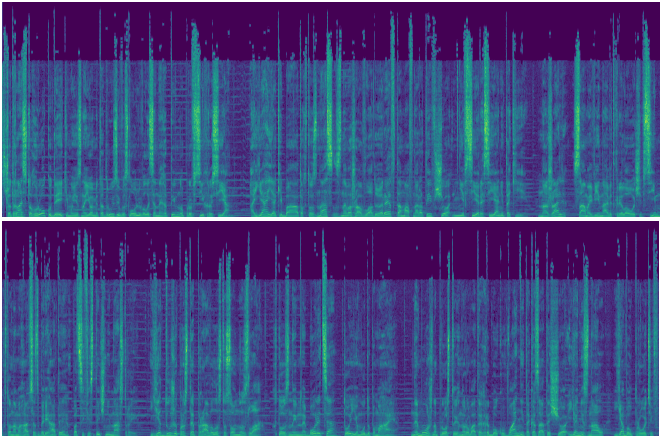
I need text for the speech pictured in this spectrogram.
З 2014 року деякі мої знайомі та друзі висловлювалися негативно про всіх росіян. А я, як і багато хто з нас, зневажав владу РФ та мав наратив, що не всі росіяни такі. На жаль, саме війна відкрила очі всім, хто намагався зберігати пацифістичні настрої. Є дуже просте правило стосовно зла: хто з ним не бореться, той йому допомагає. Не можна просто ігнорувати грибок у ванні та казати, що я не знав, я був против.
